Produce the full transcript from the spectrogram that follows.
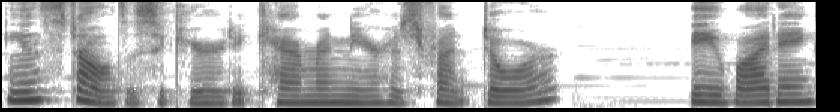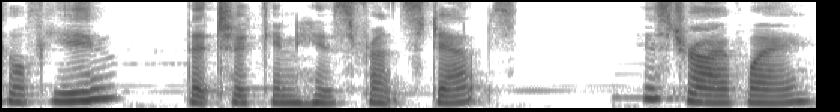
He installed a security camera near his front door, a wide angle view that took in his front steps, his driveway,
